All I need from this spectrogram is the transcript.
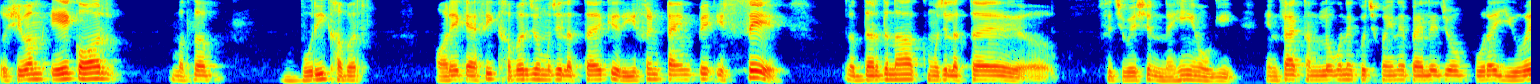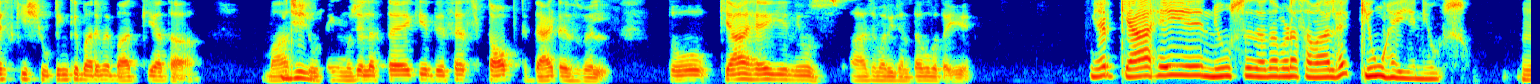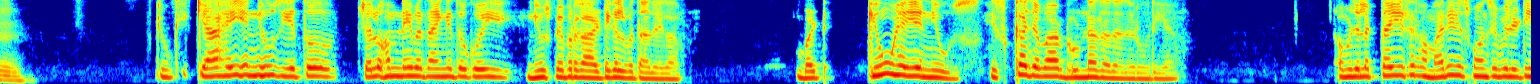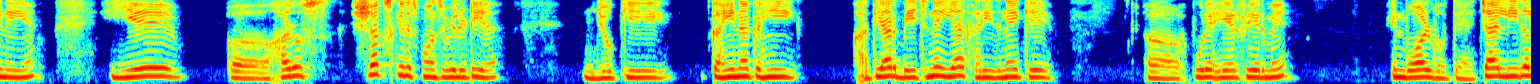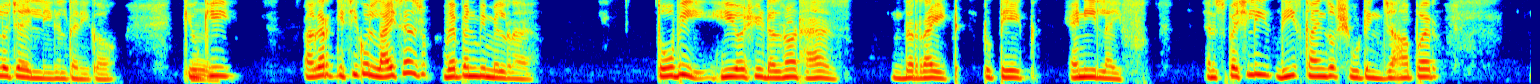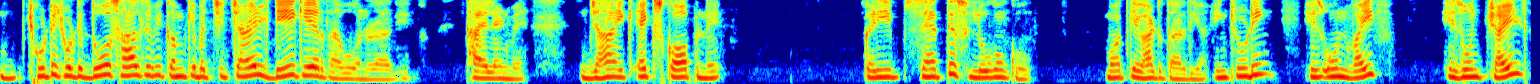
तो शिवम एक और मतलब बुरी खबर और एक ऐसी खबर जो मुझे लगता है कि रीसेंट टाइम पे इससे दर्दनाक मुझे लगता है सिचुएशन नहीं होगी। इनफैक्ट हम लोगों ने कुछ महीने पहले जो पूरा यूएस की शूटिंग के बारे में बात किया था मास जी। शूटिंग मुझे लगता है कि this has stopped that as well तो क्या है ये न्यूज़ आज हमारी जनता को बताइए। यार क्या है ये न्यूज़ से ज़्यादा बड़ा सवाल है? क्यों है ये न्यूज़ हम्म। क्योंकि क्या है ये न्यूज़ ये तो चलो हम नहीं बताएँगे तो कोई न्यूज़पेपर का आर्टिकल बता देगा। बट क्यों है ये न्यूज़ इसका जवाब ढूंढना ज़्यादा ज़रूरी है। और मुझे लगता है ये सिर्फ़ हमारी रिस्पॉन्सिबिलिटी नहीं है। ये आ, हर उस शख्स की रिस्पॉन्सिबिलिटी है जो कि कहीं ना कहीं हथियार बेचने या ख़रीदने के आ, पूरे हेर फेर में इन्वॉल्व होते हैं चाहे लीगल हो चाहे इलीगल तरीका हो। क्योंकि अगर किसी को लाइसेंस्ड वेपन भी मिल रहा है तो भी ही और she does not has the right to take any life and especially these kind of shooting जहाँ पर छोटे छोटे दो साल से भी कम के बच्चे चाइल्ड डे केयर था वो अनुराग एक थाईलैंड में जहाँ एक एक्स कॉप ने करीब सैंतीस लोगों को मौत के घाट उतार दिया including his own wife, his own child,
